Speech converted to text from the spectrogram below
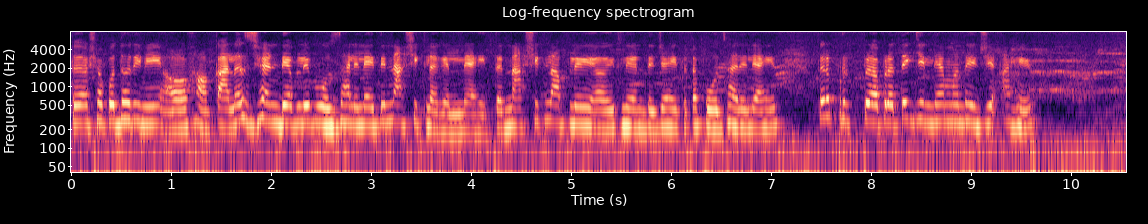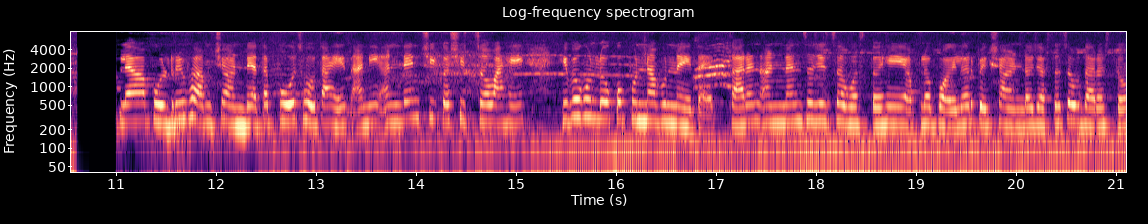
तर अशा पद्धतीने हां कालच जे अंडे आपले पोच झालेले आहेत ते नाशिकला गेलेले आहेत. तर नाशिकला आपले इथले अंडे जे आहेत आता पोच झालेले आहेत. तर प्र प्र- प्रत्येक जिल्ह्यामध्ये जे आहे आपल्या पोल्ट्री फार्मचे अंडे आता पोच होत आहेत आणि अंड्यांची कशी चव आहे हे बघून लोक पुन्हा पुन्हा येत आहेत. कारण अंड्यांचं जे चव असतं हे आपलं बॉयलरपेक्षा अंडं जास्त चवदार असतं.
